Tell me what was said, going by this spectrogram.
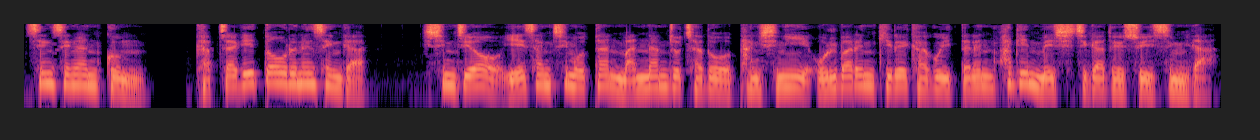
생생한 꿈, 갑자기 떠오르는 생각, 심지어 예상치 못한 만남조차도 당신이 올바른 길을 가고 있다는 확인 메시지가 될 수 있습니다.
